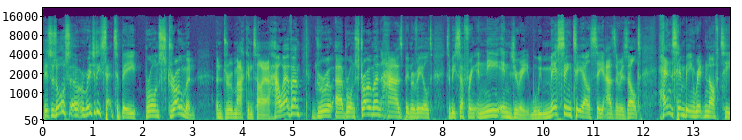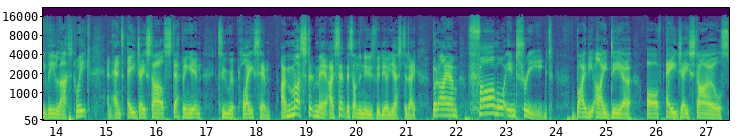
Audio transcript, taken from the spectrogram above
this was also originally set to be Braun Strowman and Drew McIntyre. However, Drew, uh, Braun Strowman has been revealed to be suffering a knee injury. Will be missing TLC as a result, hence him being ridden off TV last week, and hence AJ Styles stepping in to replace him. I must admit, I said this on the news video yesterday, but I am far more intrigued by the idea of AJ Styles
